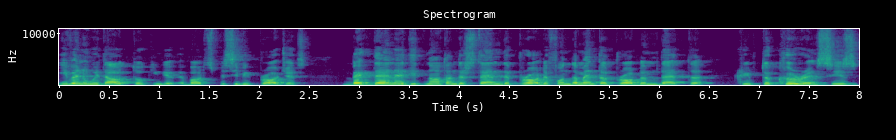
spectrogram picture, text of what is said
even without talking about specific projects, back then I did not understand the pro- the fundamental problem that uh, cryptocurrencies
